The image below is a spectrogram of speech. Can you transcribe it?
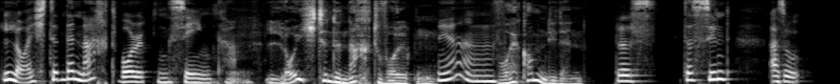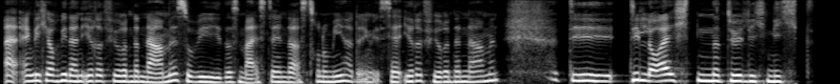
leuchtende Nachtwolken sehen kann. Leuchtende Nachtwolken. Ja, Woher kommen die denn? das das sind also äh, eigentlich auch wieder ein irreführender Name, so wie das meiste in der Astronomie hat irgendwie sehr irreführende Namen. Die die leuchten natürlich nicht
